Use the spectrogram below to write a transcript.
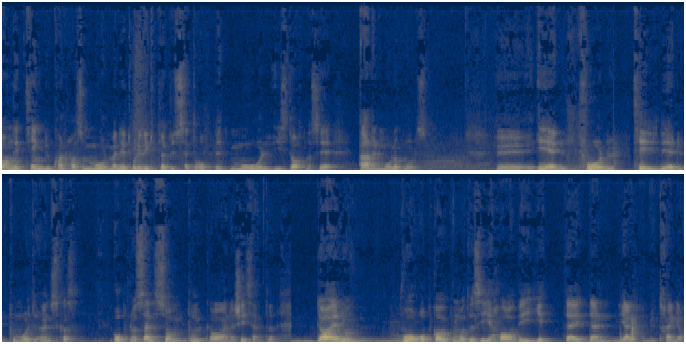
mange ting du kan ha som mål, men jeg tror det er viktig at du setter opp et mål i starten og ser er det en måloppnåelse. Eh, Er du, får du til det du på en måte ønsker oppnå selv som bruker av energisenteret? Da er det jo vår oppgave på en måte å si har vi gitt deg den hjelpen du trenger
